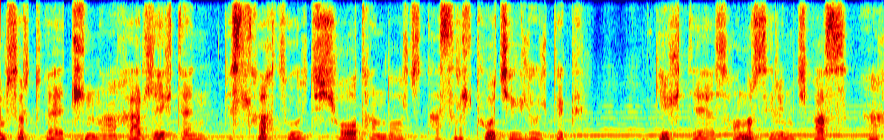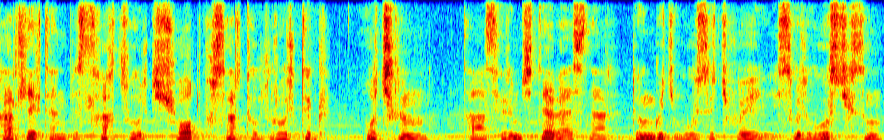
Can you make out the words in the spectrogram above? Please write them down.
Ухамсарт байдал нь анхаарлыг тань бясалгах зүйлд шууд хандуулж тасралтгүй чиглүүлдэг. Гэхдээ сонор сэрэмж бас анхаарлыг тань бясалгах зүйлд шууд бусаар төвлөрүүлдэг. Учир нь та сэрэмжтэй байснаар дөнгөж үүсэж буй эсвэл үүсчихсэн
